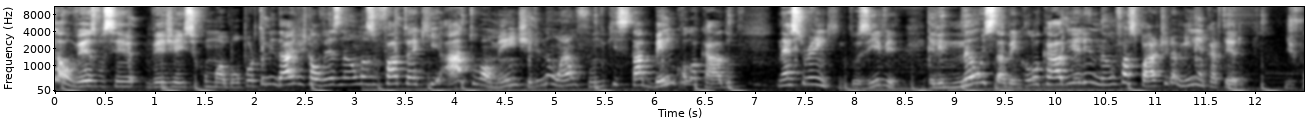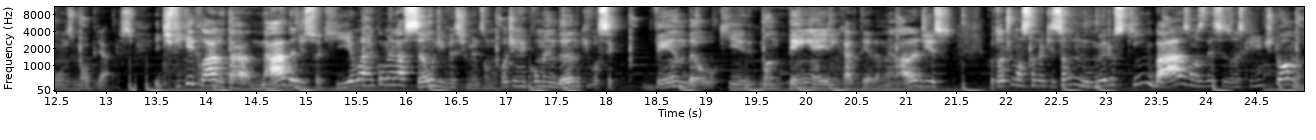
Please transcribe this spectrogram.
Talvez você veja isso como uma boa oportunidade, talvez não, mas o fato é que atualmente ele não é um fundo que está bem colocado nesse ranking. Inclusive, ele não está bem colocado e ele não faz parte da minha carteira de fundos imobiliários. E que fique claro, tá? Nada disso aqui é uma recomendação de investimentos. Eu não estou te recomendando que você venda ou que mantenha ele em carteira. Não é nada disso. O que eu estou te mostrando aqui são números que embasam as decisões que a gente toma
